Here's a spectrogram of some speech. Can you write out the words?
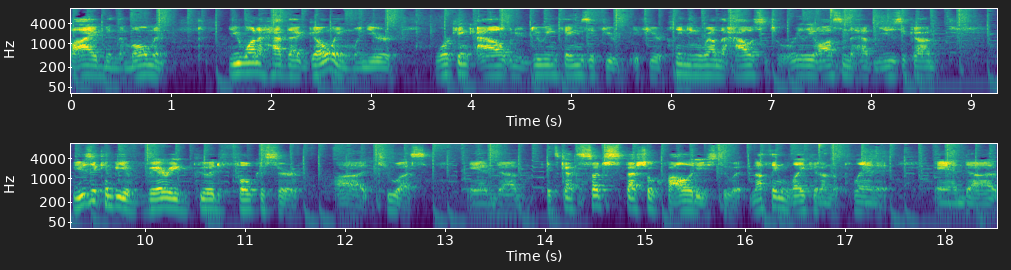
vibe in the moment. You want to have that going when you're working out, when you're doing things. If you're if you're cleaning around the house, it's really awesome to have music on. Music can be a very good focuser uh, to us, and um, it's got such special qualities to it. Nothing like it on the planet, and uh,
